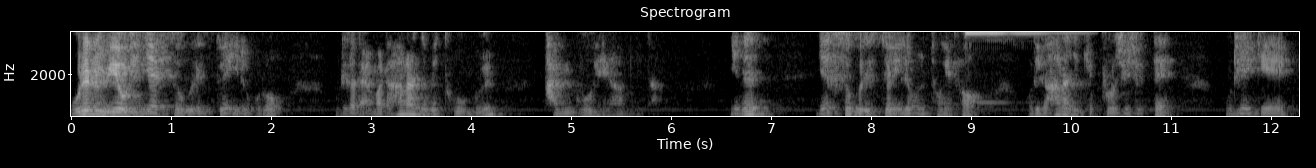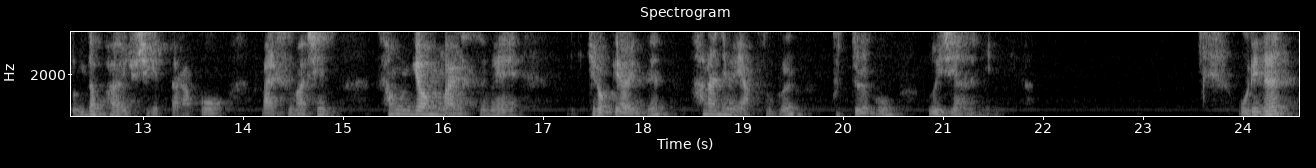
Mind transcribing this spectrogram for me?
우리를 위해 오신 예수 그리스도의 이름으로 우리가 날마다 하나님의 도움을 간구해야 합니다. 이는 예수 그리스도의 이름을 통해서 우리가 하나님께 부르짖을 때 우리에게 응답하여 주시겠다라고 말씀하신 성경 말씀에 기록되어 있는 하나님의 약속을 붙들고 의지하는 일입니다. 우리는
